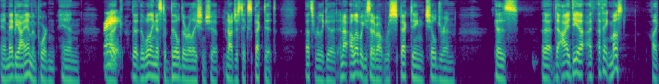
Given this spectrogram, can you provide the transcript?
and maybe I am important, and right. like the the willingness to build the relationship, not just expect it. That's really good, and I, I love what you said about respecting children, because the the idea I, I think most like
